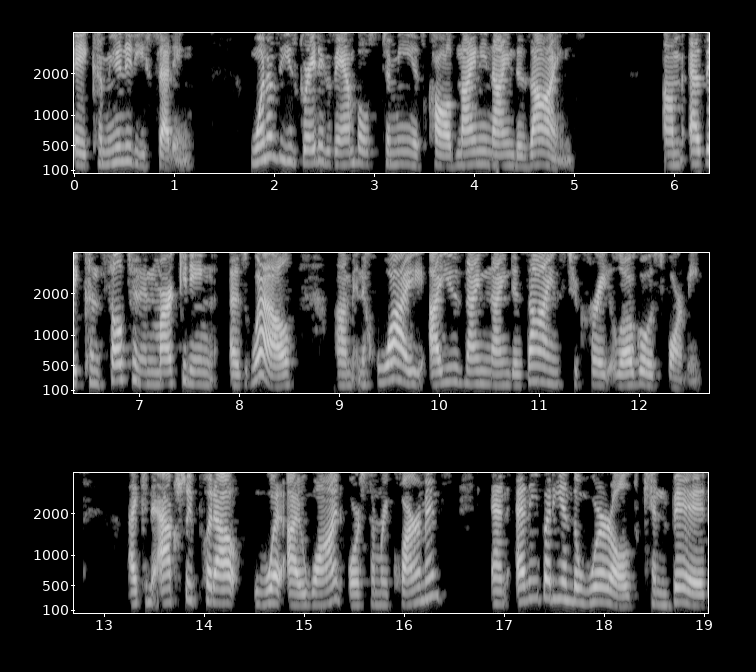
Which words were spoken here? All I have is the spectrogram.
a community setting. One of these great examples to me is called 99 Designs. Um, as a consultant in marketing as well, um, in Hawaii, I use 99 Designs to create logos for me. I can actually put out what I want or some requirements, and anybody in the world can bid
